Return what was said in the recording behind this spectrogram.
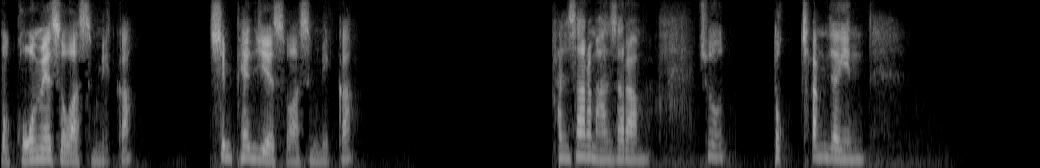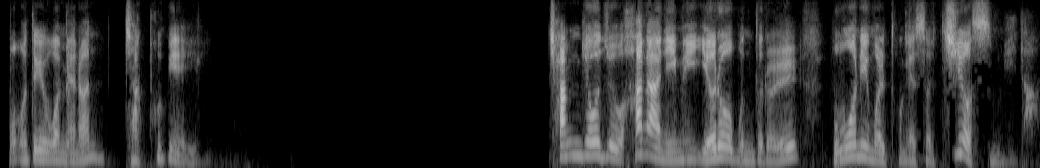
뭐 곰에서 왔습니까? 침팬지에서 왔습니까? 한 사람 한 사람 아주 독창적인 뭐 어떻게 보면은 작품이에요. 창조주 하나님이 여러분들을 부모님을 통해서 지었습니다.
